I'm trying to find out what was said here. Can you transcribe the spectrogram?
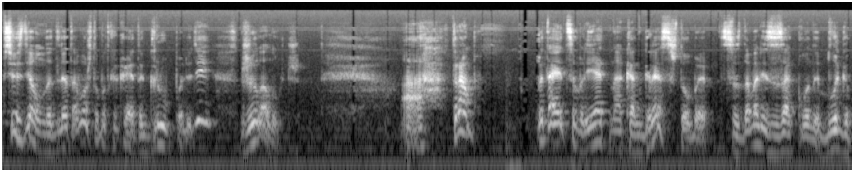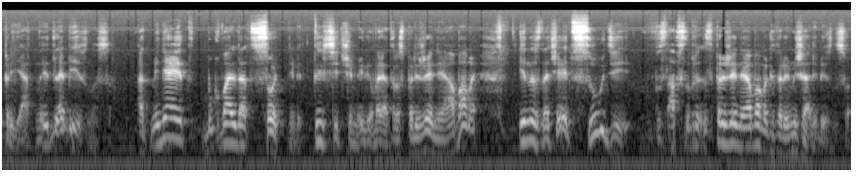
Все сделано для того, чтобы вот какая-то группа людей жила лучше. А Трамп пытается влиять на Конгресс, чтобы создавались законы благоприятные для бизнеса отменяет буквально сотнями, тысячами, говорят, распоряжения Обамы и назначает судей распоряжения Обамы, которые мешали бизнесу,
